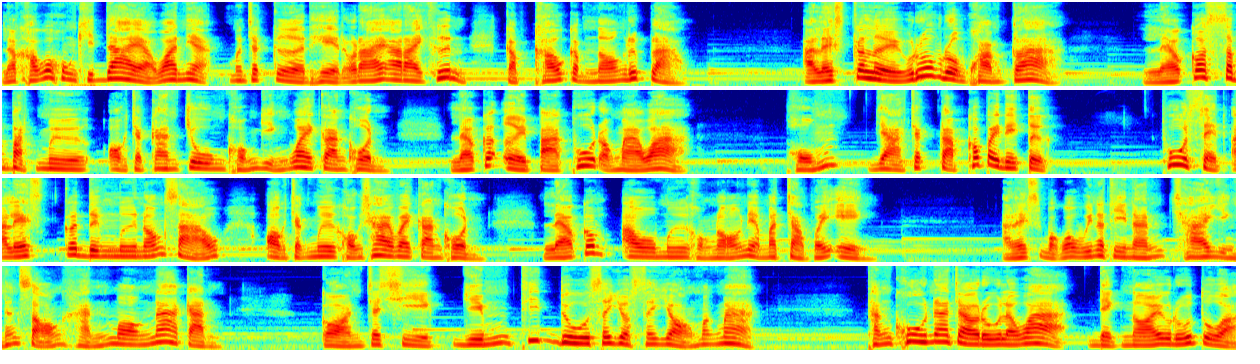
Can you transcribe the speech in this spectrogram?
แล้วเขาก็คงคิดได้อะว่าเนี่ยมันจะเกิดเหตุร้ายอะไรขึ้นกับเขากับน้องหรือเปล่า อเล็กซ์ก็เลยรวบรวมความกล้า แล้วก็สะบัดมือออกจากการจูงของหญิงวัยกลางคน แล้วก็เอ่ยปากพูดออกมาว่า ผมอยากจะกลับเข้าไปในตึก พูดเสร็จอเล็กซ์ก็ดึงมือน้องสาวออกจากมือของชายวัยกลางคน แล้วก็เอามือของน้องเนี่ยมาจับไว้เอง อเล็กซ์บอกว่าวินาทีนั้นชายหญิงทั้งสองหันมองหน้ากัน ก่อนจะฉีกยิ้มที่ดูสยดสยองมากๆ ทั้งคู่น่าจะรู้แล้วว่าเด็กน้อยรู้ตัว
